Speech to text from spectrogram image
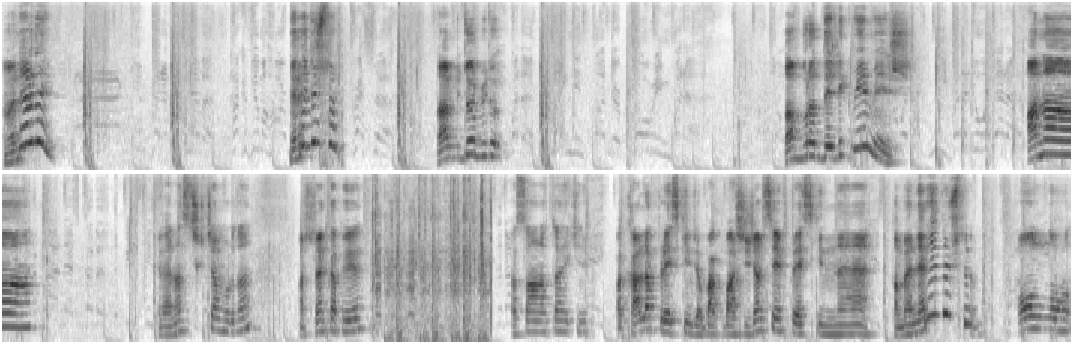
Ama neredeyim? Nereye düştüm? Lan bir dur bir dur. Lan bura delik miymiş? Ana! Ben nasıl çıkacağım buradan? Aç lan kapıyı. Kasa anahtarı ikinci. Bak hala freskince bak başlayacağım senin freskinle he. Lan ben nereye düştüm? Allah.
